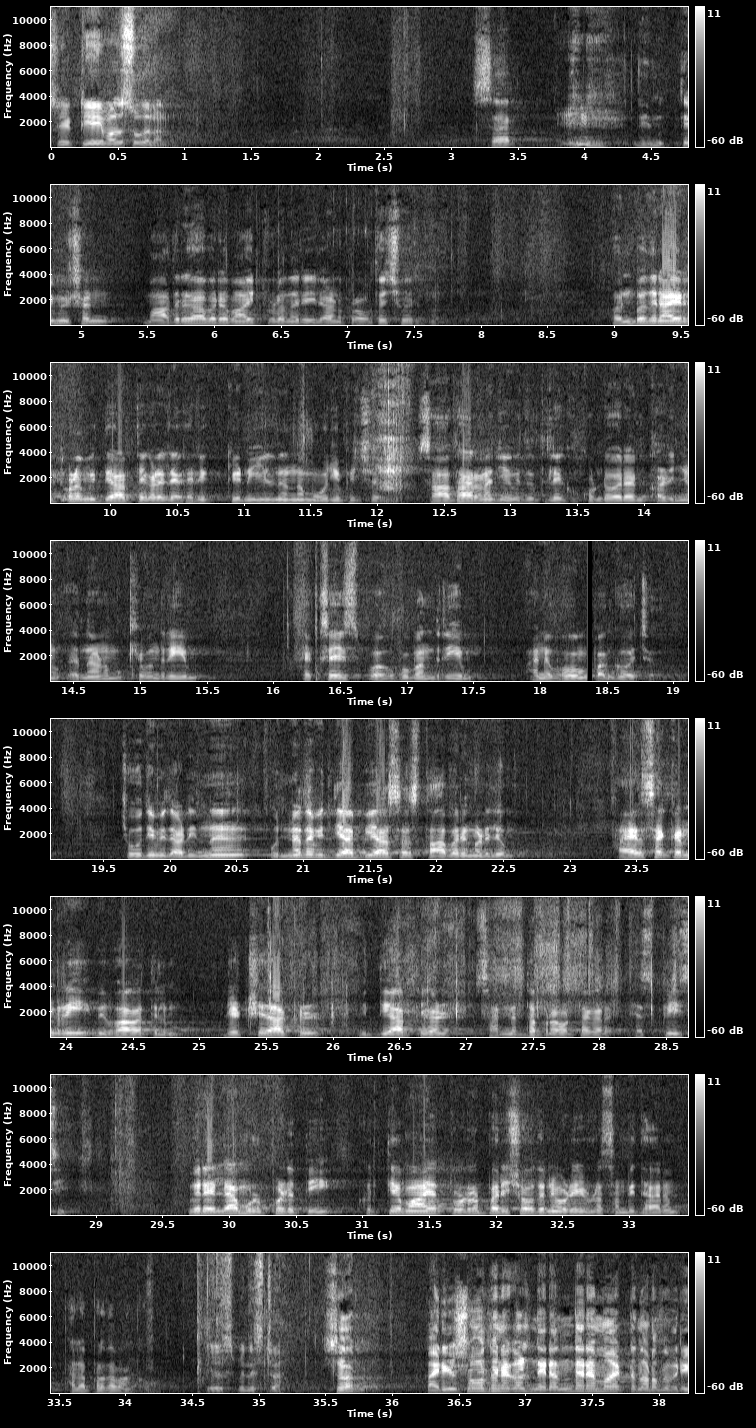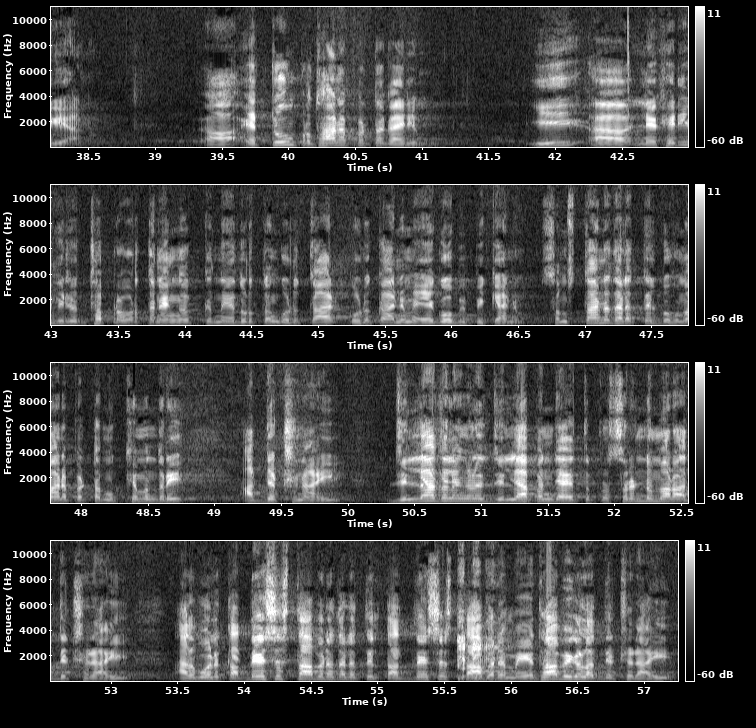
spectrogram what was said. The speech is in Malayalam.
Shri T I Madhusudanan. Sir Vimukthi mission മാതൃകാപരമായിട്ടുള്ള നിലയിലാണ് പ്രവർത്തിച്ചു വരുന്നത്. ഒൻപതിനായിരത്തോളം വിദ്യാർത്ഥികളെ ലഹരി കെണിയിൽ നിന്ന് മോചിപ്പിച്ച് സാധാരണ ജീവിതത്തിലേക്ക് കൊണ്ടുവരാൻ കഴിഞ്ഞു എന്നാണ് മുഖ്യമന്ത്രിയും എക്സൈസ് വകുപ്പ് മന്ത്രിയും അനുഭവം പങ്കുവച്ചത്. ചോദ്യം ഇതാണ്. ഇന്ന് ഉന്നത വിദ്യാഭ്യാസ സ്ഥാപനങ്ങളിലും ഹയർ സെക്കൻഡറി വിഭാഗത്തിലും രക്ഷിതാക്കൾ വിദ്യാർത്ഥികൾ സന്നദ്ധ പ്രവർത്തകർ എസ് ഇവരെല്ലാം ഉൾപ്പെടുത്തി കൃത്യമായ തുടർ പരിശോധനയോടെയുള്ള സംവിധാനം ഫലപ്രദമാക്കും. യെസ് മിനിസ്റ്റർ സർ പരിശോധനകൾ നിരന്തരമായിട്ട് നടന്നു വരികയാണ്. ഏറ്റവും പ്രധാനപ്പെട്ട കാര്യം ഈ ലഹരി വിരുദ്ധ പ്രവർത്തനങ്ങൾക്ക് നേതൃത്വം കൊടുത്താൽ കൊടുക്കാനും ഏകോപിപ്പിക്കാനും സംസ്ഥാന തലത്തിൽ ബഹുമാനപ്പെട്ട മുഖ്യമന്ത്രി അധ്യക്ഷനായി ജില്ലാ തലങ്ങളിൽ ജില്ലാ പഞ്ചായത്ത് പ്രസിഡന്റുമാർ അധ്യക്ഷരായി അതുപോലെ തദ്ദേശ സ്ഥാപന തലത്തിൽ തദ്ദേശ സ്ഥാപന മേധാവികൾ അധ്യക്ഷരായി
